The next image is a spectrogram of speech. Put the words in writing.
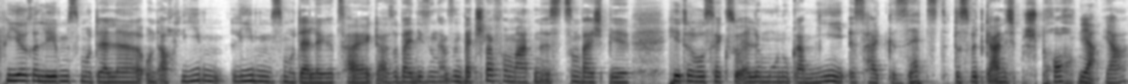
queere Lebensmodelle und auch Lieben, Liebensmodelle gezeigt. Also bei diesen ganzen Bachelor-Formaten ist zum Beispiel heterosexuelle Monogamie ist halt gesetzt. Das wird gar nicht besprochen. Ja. ja?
